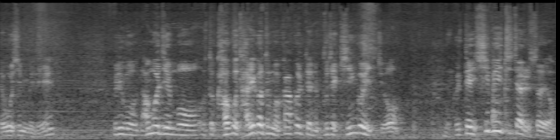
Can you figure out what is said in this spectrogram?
150mm. 그리고 나머지 뭐 어떤 가구 다리 같은 거 깎을 때는 부재 긴 거 있죠. 그때 12인치짜리를 써요.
